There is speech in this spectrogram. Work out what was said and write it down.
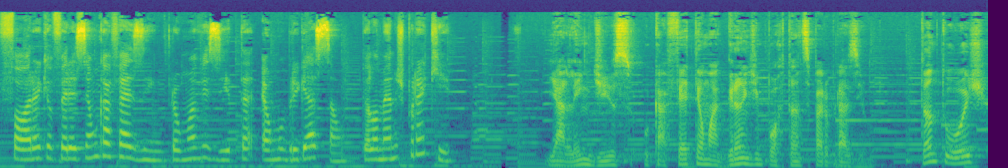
Fora que oferecer um cafezinho para uma visita é uma obrigação, pelo menos por aqui. E além disso, o café tem uma grande importância para o Brasil, tanto hoje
